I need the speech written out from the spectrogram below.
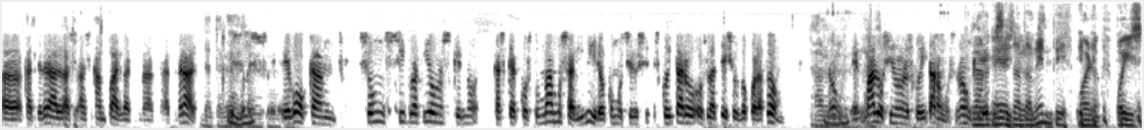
a catedral, as, as campas da, da catedral. Da evocan son situacións que no, cas que acostumamos a vivir, ou como se escoitar os latexos do corazón. Claro, non, é malo se non nos coitamos, non? Claro que, que sí, exactamente. Claro que sí. Bueno, pois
